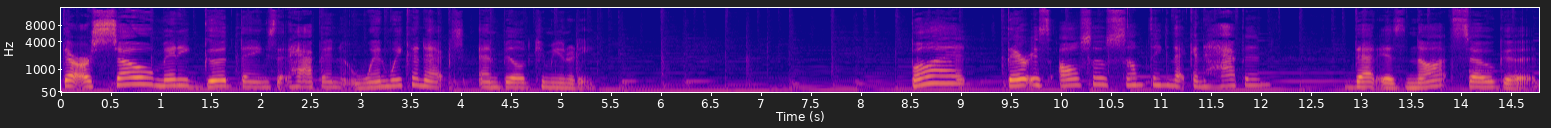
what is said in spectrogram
There are so many good things that happen when we connect and build community. But there is also something that can happen that is not so good.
